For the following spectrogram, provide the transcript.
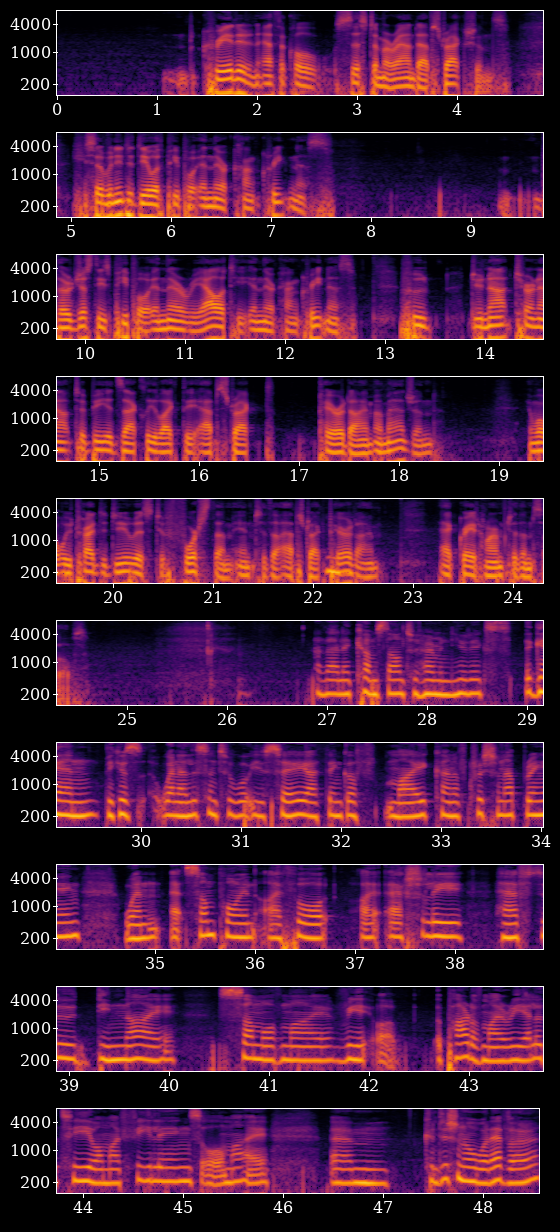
created an ethical system around abstractions. He said we need to deal with people in their concreteness. They're just these people in their reality, in their concreteness, who do not turn out to be exactly like the abstract paradigm imagined. And what we've tried to do is to force them into the abstract Mhm. paradigm at great harm to themselves. And then it comes down to hermeneutics again, because when I listen to what you say, I think of my kind of Christian upbringing when at some point I thought I actually have to deny some of my, re- uh, a part of my reality or my feelings or my um, condition or whatever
